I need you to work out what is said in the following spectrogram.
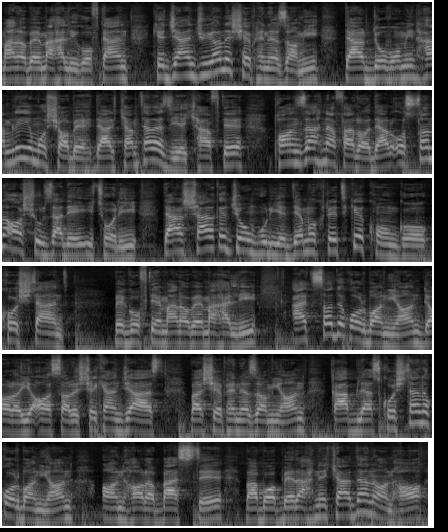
منابع محلی گفتند که جنگجویان شبه نظامی در دومین حمله مشابه در کمتر از یک هفته 15 نفر را در استان آشورزده ایتوری در شرق جمهوری دموکراتیک کنگو کشتند. به گفته منابع محلی اجساد قربانیان دارای آثار شکنجه است و شبه نظامیان قبل از کشتن قربانیان آنها را بسته و با برهنه کردن آنها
